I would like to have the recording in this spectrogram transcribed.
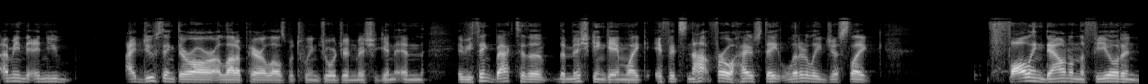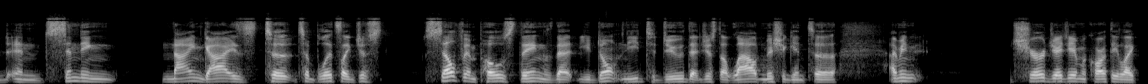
I mean, and you, I do think there are a lot of parallels between Georgia and Michigan. And if you think back to the the Michigan game, like if it's not for Ohio State, literally just like falling down on the field and and sending nine guys to to blitz, like just self-imposed things that you don't need to do that just allowed Michigan to I mean, sure, JJ McCarthy like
